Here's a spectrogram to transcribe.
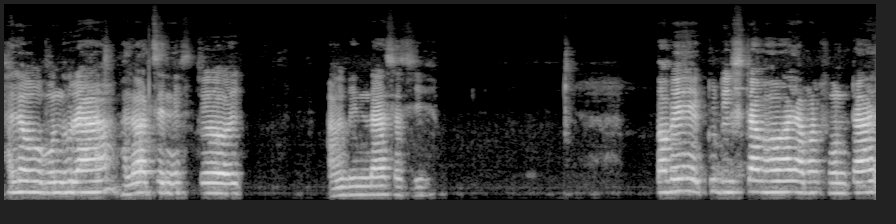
হ্যালো বন্ধুরা, ভালো আছেন নিশ্চয় আমি বিন্দাস আছি। তবে একটু ডিস্টার্ব হওয়ায় আমার ফোনটায়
